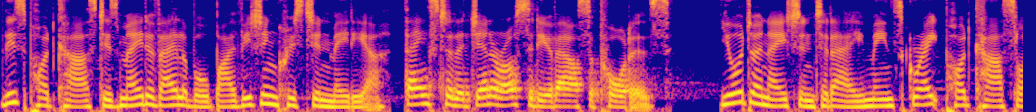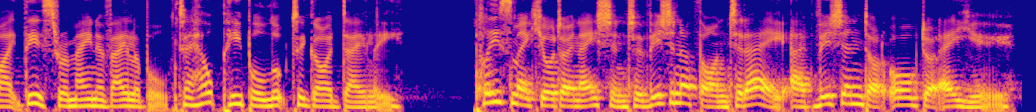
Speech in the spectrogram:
This podcast is made available by Vision Christian Media thanks to the generosity of our supporters. Your donation today means great podcasts like this remain available to help people look to God daily. Please make your donation to Visionathon today at vision.org.au.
